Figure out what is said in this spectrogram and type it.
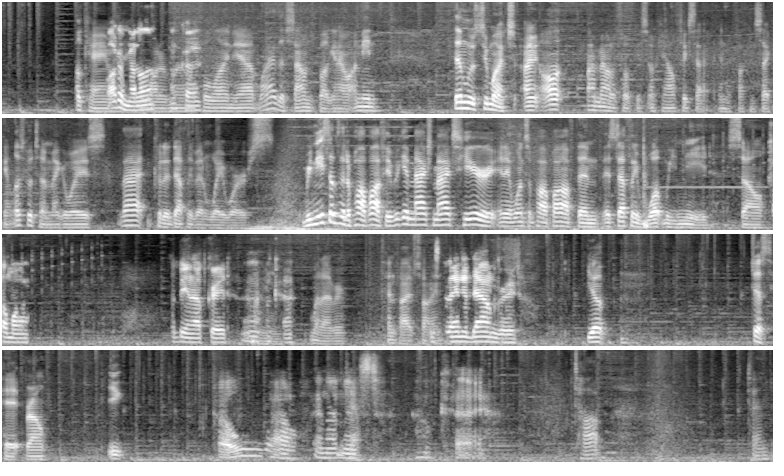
Okay. Watermelon. Watermelon. Okay. Full line, yeah. Why are the sounds bugging out? I mean, didn't lose too much. I mean, I'll, I'm out of focus. Okay, I'll fix that in a fucking second. Let's go to Mega Ways. That could have definitely been way worse. We need something to pop off. If we get Max Max here and it wants to pop off, then it's definitely what we need. So. Come on. That'd be an upgrade. Oh, I uh, mean, okay. Whatever. 10-5's fine. Instead and a downgrade. Yep. Just hit, bro. You. Oh wow, and that missed. Okay top. 10.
